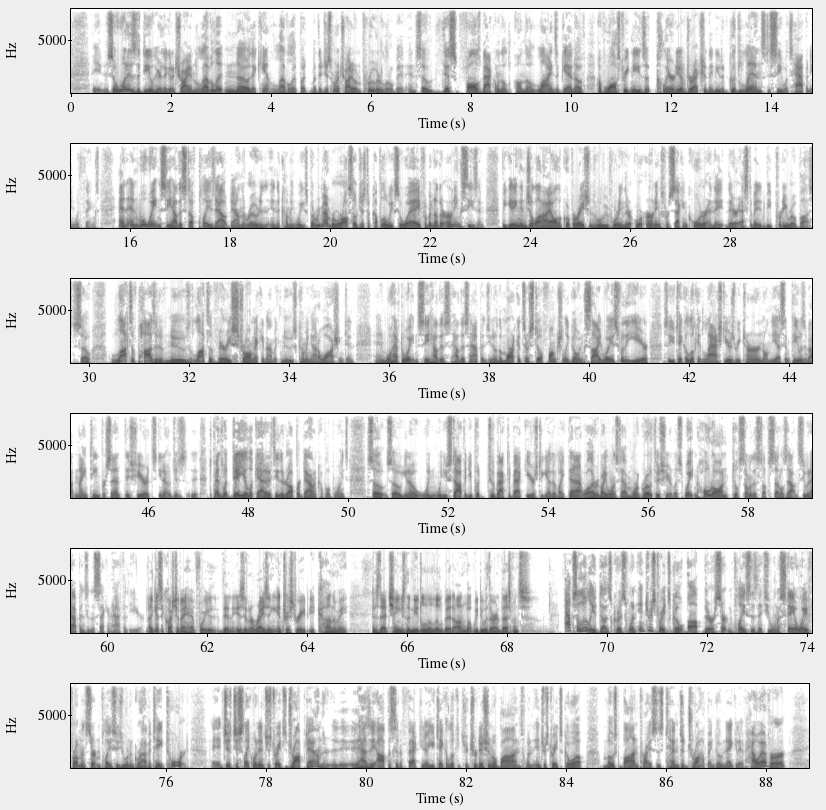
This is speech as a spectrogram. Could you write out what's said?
so what is the deal here? They're going to try and level it? No, they can't level it, but but they just want to try to improve it a little bit. And so this falls back on the on the lines again of of Wall Street needs a clarity of direction. They need a good lens to see what's happening with things. And and we'll wait and see how this stuff plays out down the road in in the coming weeks. But remember, we're also just a couple of weeks away from another earnings season. Beginning in July, all the corporations will be reporting their earnings for second quarter and they they're estimated to be pretty robust. So lots of positive news, lots of very strong economic news coming out of Washington, and we'll have to wait and see how this how this happens. You know, the markets are still functionally going sideways for the year. So you take a look at last year's return on the S&P was about 19% this year. It's, you know, just it depends what day you look at it. It's either up or down a couple of points. So so, you know, when when you stop and you put two back-to-back years together like that, while everybody wants to have more growth this year, let's wait and hold on till some of this stuff settles out and see what happens in the second half of the year. I guess the question I have for you then is in a rising interest rate economy, does that change the needle a little bit on what we do with our investments? Absolutely, it does, Chris. When interest rates go up, there are certain places that you want to stay away from and certain places you want to gravitate toward. It just just like when interest rates drop down, it has the opposite effect. You know, you take a look at your traditional bonds. When interest rates go up, most bond prices tend to drop and go negative. However,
